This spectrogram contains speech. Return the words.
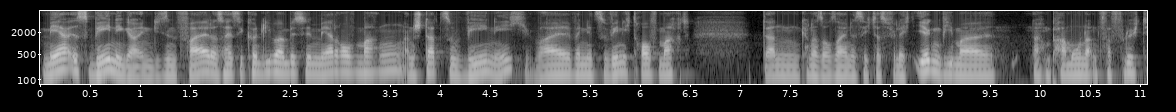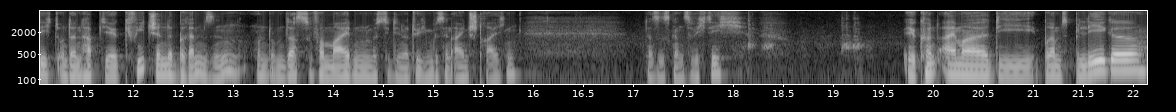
Mehr ist weniger in diesem Fall. Das heißt, ihr könnt lieber ein bisschen mehr drauf machen, anstatt zu wenig, weil wenn ihr zu wenig drauf macht, dann kann es auch sein, dass sich das vielleicht irgendwie mal nach ein paar Monaten verflüchtigt und dann habt ihr quietschende Bremsen. Und um das zu vermeiden, müsst ihr die natürlich ein bisschen einstreichen. Das ist ganz wichtig. Ihr könnt einmal die Bremsbelege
